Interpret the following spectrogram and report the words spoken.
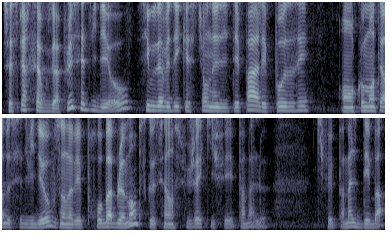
J'espère que ça vous a plu cette vidéo. Si vous avez des questions, n'hésitez pas à les poser en commentaire de cette vidéo. Vous en avez probablement parce que c'est un sujet qui fait pas mal, qui fait débat.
